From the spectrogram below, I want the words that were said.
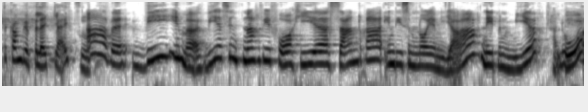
da kommen wir vielleicht gleich zu. Aber wie immer, wir sind nach wie vor hier, Sandra, in diesem neuen Jahr neben mir. Hallo.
